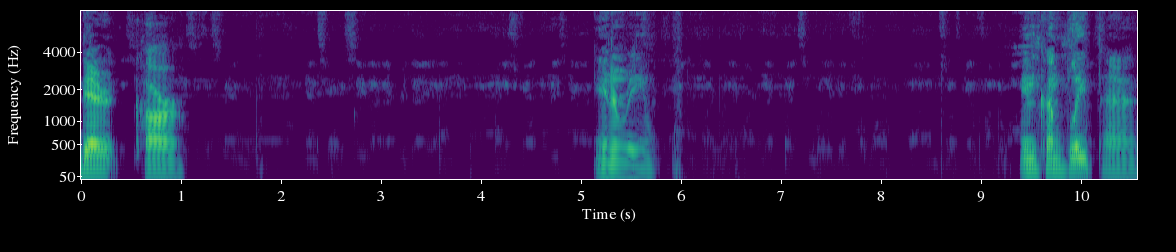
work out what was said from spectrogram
Derek Carr interview. incomplete pass.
